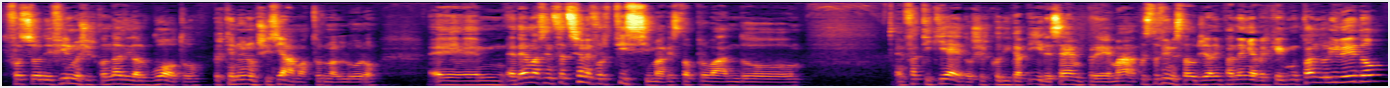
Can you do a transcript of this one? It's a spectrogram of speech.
fossero dei film circondati dal vuoto, perché noi non ci siamo attorno a loro. Eh, ed è una sensazione fortissima che sto provando infatti chiedo, cerco di capire sempre, ma questo film è stato girato in pandemia perché quando li vedo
